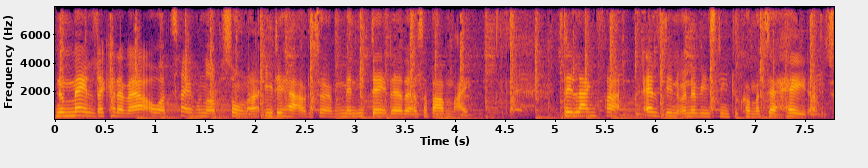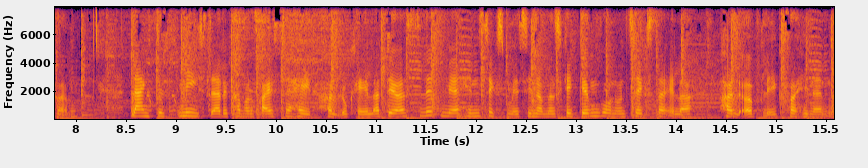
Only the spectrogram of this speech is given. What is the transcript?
Normalt der kan der være over 300 personer i det her auditorium, men i dag der er det altså bare mig. Det er langt fra al din undervisning, du kommer til at have i et auditorium langt det meste af det kommer du faktisk til at have et holdlokale. Og det er også lidt mere hensigtsmæssigt, når man skal gennemgå nogle tekster eller holde oplæg for hinanden.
